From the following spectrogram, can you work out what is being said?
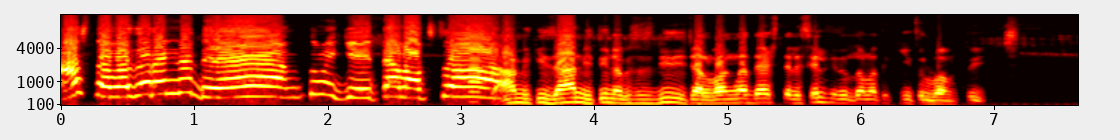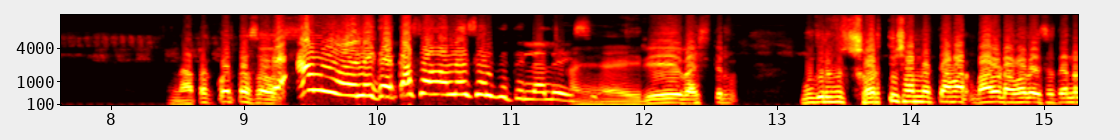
আস্তা বাজার না দেম? তুমি কি এটা ভাবছ? আমি কি জানি তুই না কিছু ডিজিটাল বাংলাদেশ তাহলে সেলফি তুলতাম না তো কি তুলবাম তুই? নাটক করতাছ আমি ওই লেগে কাঁচা মালে সেলফি তুললা লইছি। হাই রে বাইশ তোর মুদুর শর্তি সামনে আমার বারোটা বাজাইছে তেন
